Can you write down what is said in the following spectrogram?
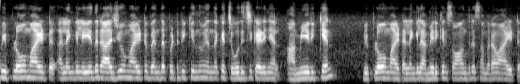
വിപ്ലവമായിട്ട് അല്ലെങ്കിൽ ഏത് രാജ്യവുമായിട്ട് ബന്ധപ്പെട്ടിരിക്കുന്നു എന്നൊക്കെ ചോദിച്ചു കഴിഞ്ഞാൽ അമേരിക്കൻ വിപ്ലവമായിട്ട് അല്ലെങ്കിൽ അമേരിക്കൻ സ്വാതന്ത്ര്യ സമരമായിട്ട്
